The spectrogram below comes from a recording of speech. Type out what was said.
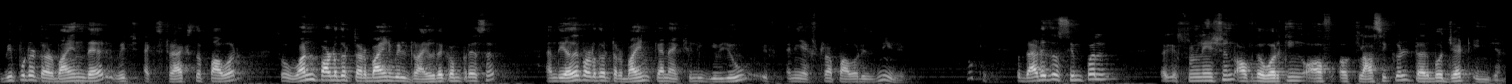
we put a turbine there which extracts the power. So, one part of the turbine will drive the compressor and the other part of the turbine can actually give you if any extra power is needed. Okay. So, that is a simple explanation of the working of a classical turbojet engine.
